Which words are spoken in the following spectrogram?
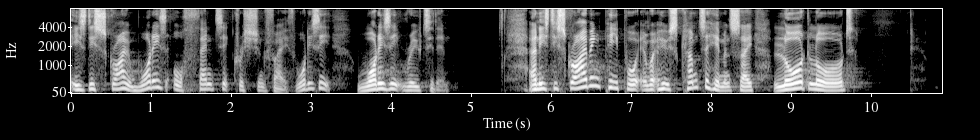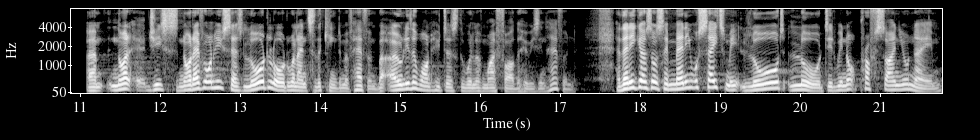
is describing what is authentic Christian faith. What is it, what is it rooted in? And he's describing people who come to him and say, Lord, Lord, um, not, Jesus, not everyone who says, Lord, Lord, will enter the kingdom of heaven, but only the one who does the will of my Father who is in heaven. And then he goes on to say, Many will say to me, Lord, Lord, did we not prophesy in your name,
